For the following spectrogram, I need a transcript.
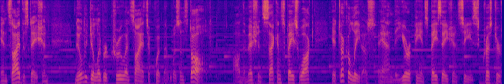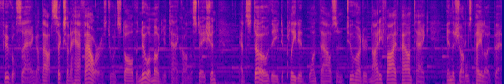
Inside the station, newly delivered crew and science equipment was installed. On the mission's second spacewalk, it took Olivas and the European Space Agency's Christer Fuglesang about six and a half hours to install the new ammonia tank on the station and stow the depleted 1,295 pound tank in the shuttle's payload bay.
